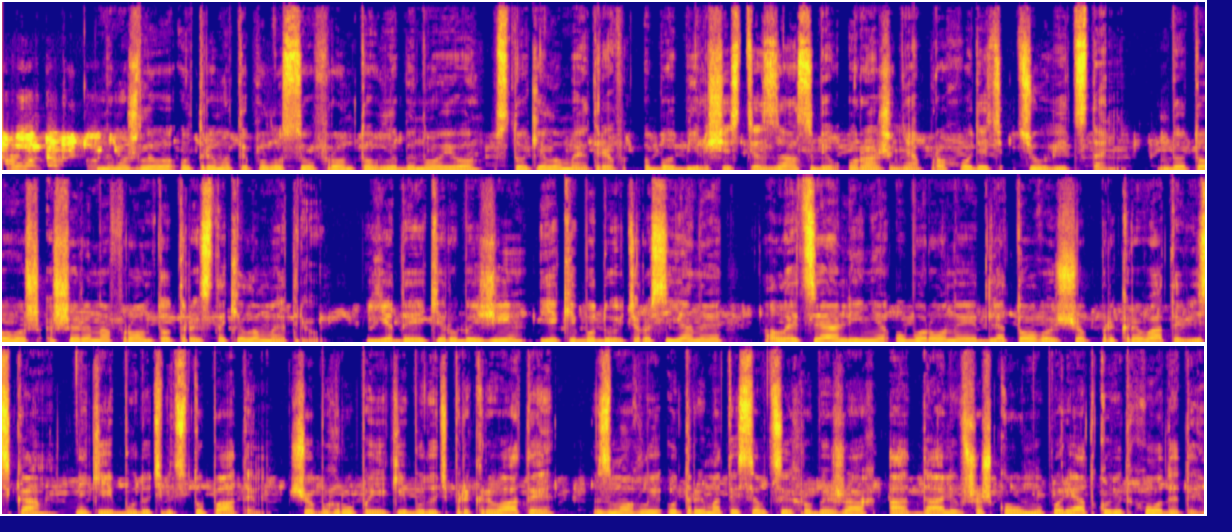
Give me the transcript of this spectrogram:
фронта в 100 Неможливо утримати полосу фронту глибиною 100 кілометрів, бо більшість засобів ураження проходять цю відстань. До того ж, ширина фронту 300 кілометрів. Є деякі рубежі, які будують росіяни, але ця лінія оборони для того, щоб прикривати військам, які будуть відступати, щоб групи, які будуть прикривати, змогли утриматися в цих рубежах, а далі в шашковому порядку відходити.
